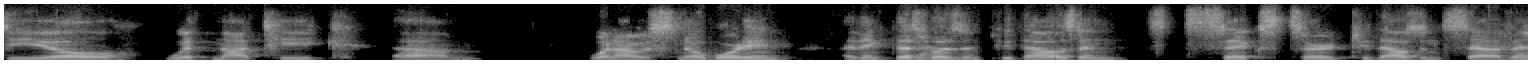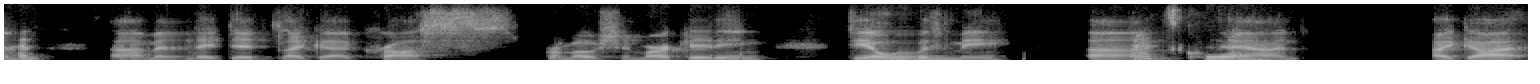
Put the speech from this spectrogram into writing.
deal with nautique um, when i was snowboarding i think this Yeah. was in 2006 or 2007 Okay. um, and they did like a cross promotion marketing deal with Mhm. me um, That's cool. and i got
